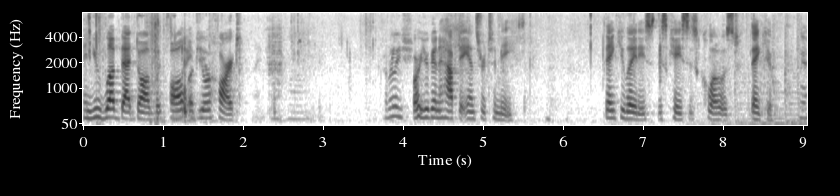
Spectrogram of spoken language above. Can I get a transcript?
And you love that dog with all of your heart. Mm-hmm. Or you're going to have to answer to me. Thank you, ladies. This case is closed. Thank you. Yeah.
